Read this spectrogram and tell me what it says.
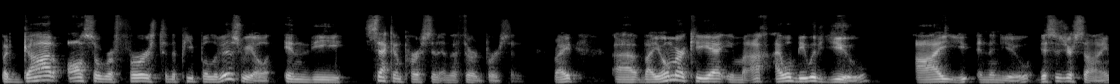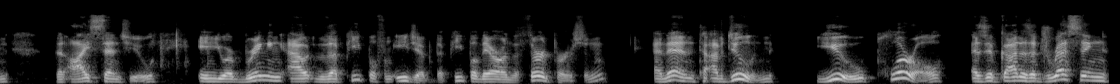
but God also refers to the people of Israel in the second person and the third person, right? Uh, Vayomer imach, I will be with you, I and then you. This is your sign that I sent you in your bringing out the people from Egypt. The people there in the third person, and then to Avdun, you plural, as if God is addressing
